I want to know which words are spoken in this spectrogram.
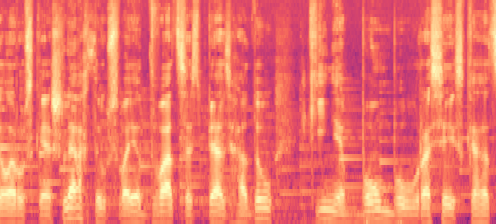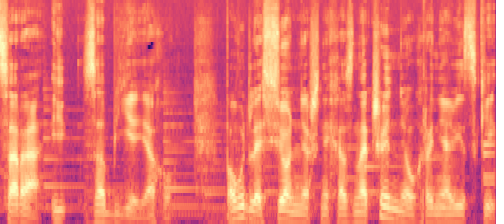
беларускай шляхты ў свае 25 гадоў кіне бомбу ў расейскага цара і заб'е яго. Паводле сённяшніх азначэнняў грынявіцкі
